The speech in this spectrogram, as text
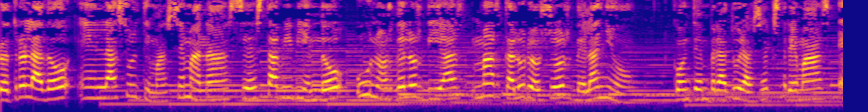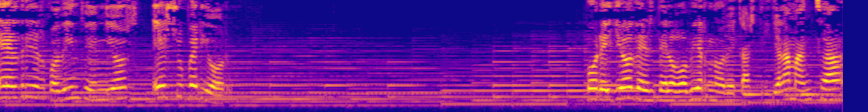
Por otro lado, en las últimas semanas se está viviendo unos de los días más calurosos del año. Con temperaturas extremas, el riesgo de incendios es superior. Por ello, desde el Gobierno de Castilla-La Mancha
